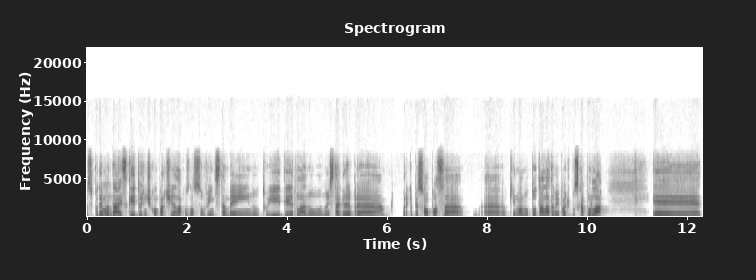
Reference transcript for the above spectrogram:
se puder mandar escrito, a gente compartilha lá com os nossos ouvintes também no Twitter, lá no, no Instagram, para que o pessoal possa, uh, quem não anotou, tá lá também pode buscar por lá. É...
